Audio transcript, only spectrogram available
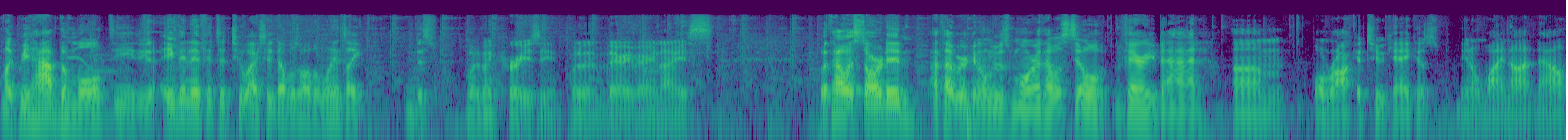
like we have the multi, you know, even if it's a 2x, it doubles all the wins. Like, this would have been crazy. Would have been very, very nice. With how it started, I thought we were going to lose more. That was still very bad. Um, we'll rock at 2K because, you know, why not now?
